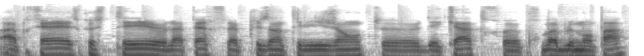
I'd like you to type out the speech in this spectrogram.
après, est-ce que c'était la perf la plus intelligente des quatre? Probablement pas.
